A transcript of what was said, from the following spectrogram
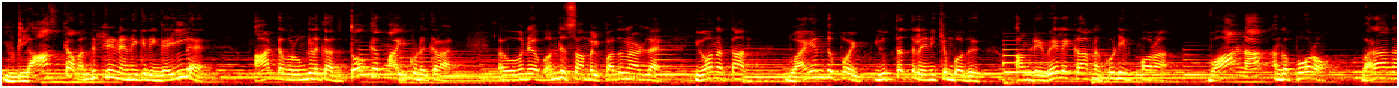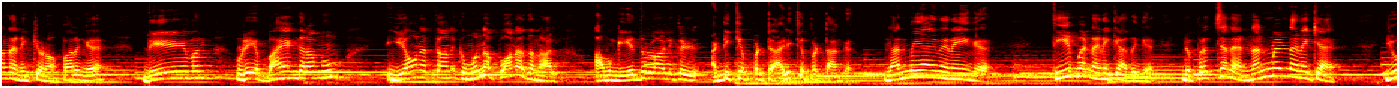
இவங்க லாஸ்ட்டாக வந்துட்டேன்னு நினைக்கிறீங்க? இல்லை. ஆண்டவர் உங்களுக்கு அது தோக்கமாகி கொடுக்கிறார். ஒன்று ஒன்று பதினாலில் யோனத்தான் பயந்து போய் யுத்தத்தில் நிற்கும்போது அவனுடைய வேலைக்காரனை கூட்டிகிட்டு போகிறான் வானா அங்கே போகிறோம் வராதானே நிற்கணும் பாருங்க தேவனுடைய பயங்கரமும் யோனத்தானுக்கு முன்ன போனதனால் அவங்க எதிராளிகள் அடிக்கப்பட்டு அழிக்கப்பட்டாங்க. நன்மையாக நினைங்க. தீமை நினைக்காதுங்க. இந்த பிரச்சனை நன்மைன்னு நினைக்க. யூ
